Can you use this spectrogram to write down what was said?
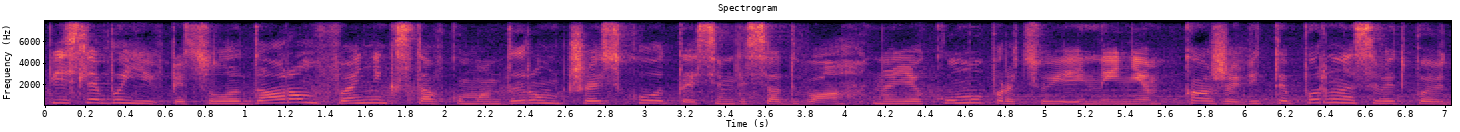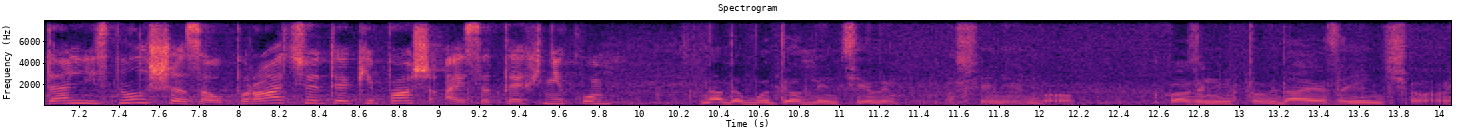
Після боїв під Солидаром Фенікс став командиром чеського Т-72, на якому працює й нині. Каже, відтепер несе відповідальність не лише за операцію та екіпаж, а й за техніку. Треба бути одним цілим в машині, бо кожен відповідає за іншого.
